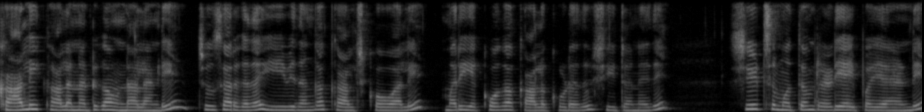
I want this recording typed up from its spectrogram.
ఖాళీ కాలనట్టుగా ఉండాలండి. చూసారు కదా ఈ విధంగా కాల్చుకోవాలి. మరి ఎక్కువగా కాలకూడదు షీట్ అనేది. షీట్స్ మొత్తం రెడీ అయిపోయాయండి.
